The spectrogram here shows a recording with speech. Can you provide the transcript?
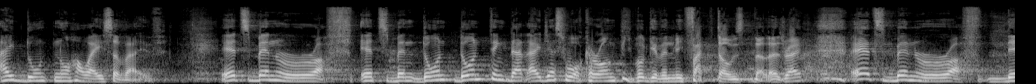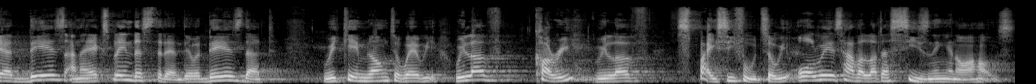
I don't know how I survive. It's been rough. It's been, don't, don't think that I just walk around people giving me $5,000, right? It's been rough. There are days, and I explained this to them, there were days that we came down to where we, we love curry. We love spicy food. So we always have a lot of seasoning in our house.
